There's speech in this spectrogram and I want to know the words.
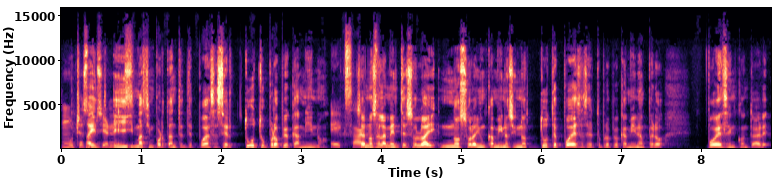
muchas no, y- opciones. y, más importante, te puedas hacer tú tu propio camino. Exacto. O sea, no solamente solo hay, no solo hay un camino, sino tú te puedes hacer tu propio camino, pero puedes encontrar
